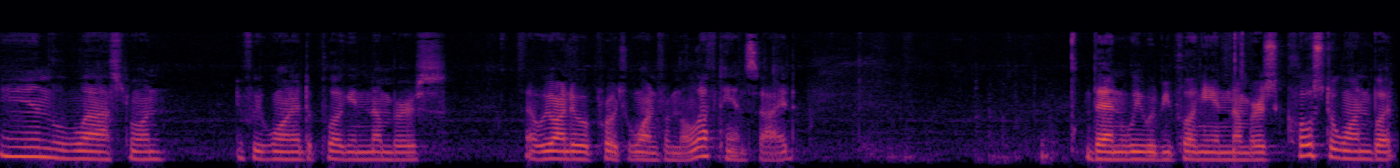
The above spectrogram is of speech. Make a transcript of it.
And the last one, if we wanted to plug in numbers, uh, we wanted to approach 1 from the left-hand side, then we would be plugging in numbers close to 1 but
